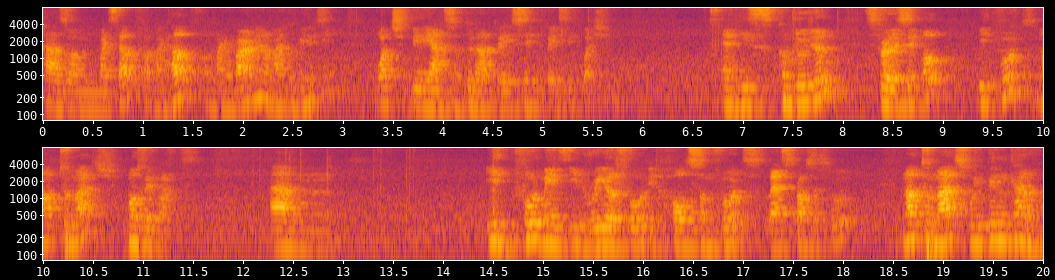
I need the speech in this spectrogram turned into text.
has on myself, on my health, on my environment, on my community? What should be the answer to that basic basic question? And his conclusion is fairly simple: eat food, not too much, mostly plants. Um, eat food means eat real food, eat wholesome food, less processed food. Not too much. We've been kind of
